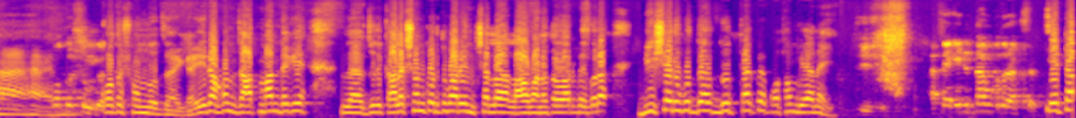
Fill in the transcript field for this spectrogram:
হ্যাঁ হ্যাঁ। কত সুন্দর। জায়গা। এরকম জাতমান দেখে যদি কালেকশন করতে পারে ইনশাল্লাহ লাভবান হতে পারবে। এগুলা বিশের উপর দুধ থাকবে প্রথম বিয়া নেই। আচ্ছা এটার দাম কত রাখছেন? এটা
